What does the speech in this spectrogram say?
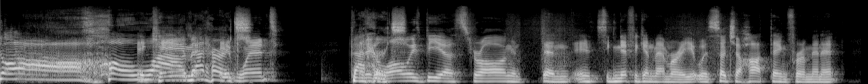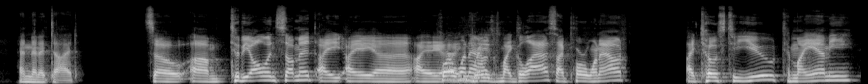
oh, It wow, came, that hurts. it went, that it'll always be a strong and, and, significant memory. It was such a hot thing for a minute, and then it died. So um, to the All In Summit, I I, uh, I, I one out. raised my glass. I pour one out. I toast to you, to Miami,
